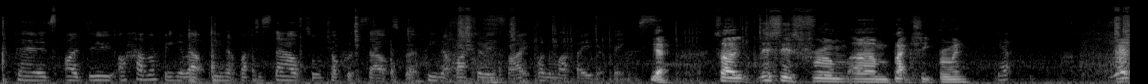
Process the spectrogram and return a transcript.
because I do. I have a thing about peanut butter stouts or chocolate stouts, but peanut butter is like one of my favourite things. Yeah. So this is from um, Black Sheep Brewing. Yep. I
